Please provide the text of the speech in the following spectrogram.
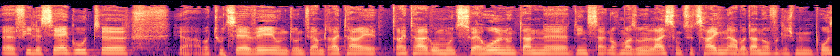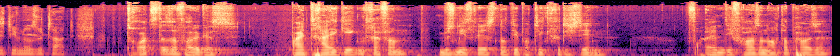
äh, vieles sehr gut. Äh, ja, aber tut sehr weh und, und wir haben drei Tage, drei Tage, um uns zu erholen und dann äh, Dienstag nochmal so eine Leistung zu zeigen, aber dann hoffentlich mit einem positiven Resultat. Trotz des Erfolges bei drei Gegentreffern müssen die Dresdner die Partie kritisch sehen. Vor allem die Phase nach der Pause,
